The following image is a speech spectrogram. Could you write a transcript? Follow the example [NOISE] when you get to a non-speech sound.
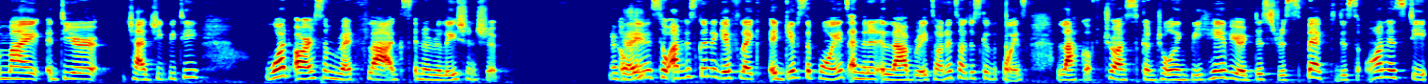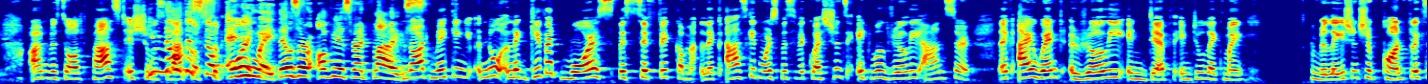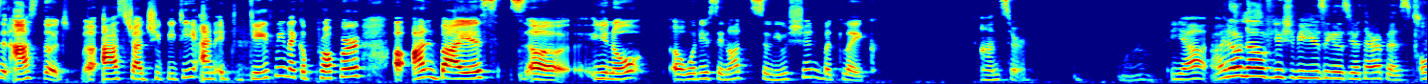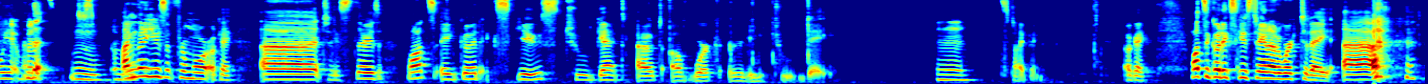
my dear ChatGPT, what are some red flags in a relationship? Okay. okay. So I'm just going to give like, it gives the points and then it elaborates on it. So I'll just give the points. Lack of trust, controlling behavior, disrespect, dishonesty, unresolved past issues, you know lack this of stuff support. Anyway, those are obvious red flags. Not making, no, like give it more specific, um, like ask it more specific questions. It will really answer. Like I went really in depth into like my relationship conflicts and asked the uh, asked ChatGPT, and it gave me like a proper, uh, unbiased, uh, you know, uh, what do you say? Not solution, but like answer. Wow. Yeah. I don't know if you should be using it as your therapist. Oh yeah, but mm, I'm going to use it for more. Okay. Uh, there's what's a good excuse to get out of work early today? Mm. It's typing. Okay. What's a good excuse to get out of work today? Uh, [LAUGHS]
